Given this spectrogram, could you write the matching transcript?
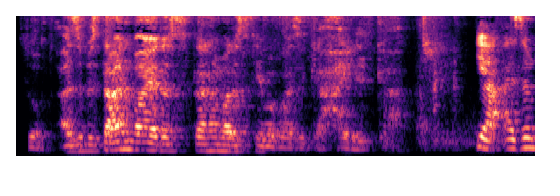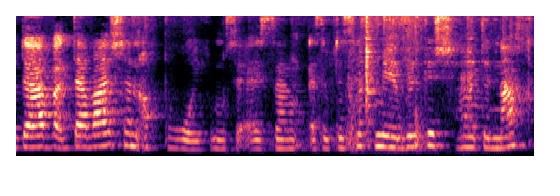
So, also bis dahin war ja das, dann haben wir das Thema quasi geheilt gehabt. Ja, also da, war- da war ich dann auch beruhigt, muss ich ehrlich sagen. Also das hat mir wirklich heute Nacht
